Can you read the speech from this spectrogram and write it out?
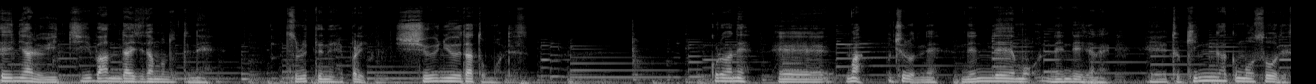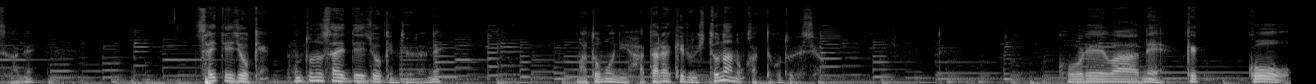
底にある一番大事なものってねそれってねやっぱり収入だと思うんです。これはね、えー、まあもちろんね年齢も年齢じゃない、えーと、金額もそうですがね最低条件本当の最低条件というのはねまともに働ける人なのかってことですよ。これはね結構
